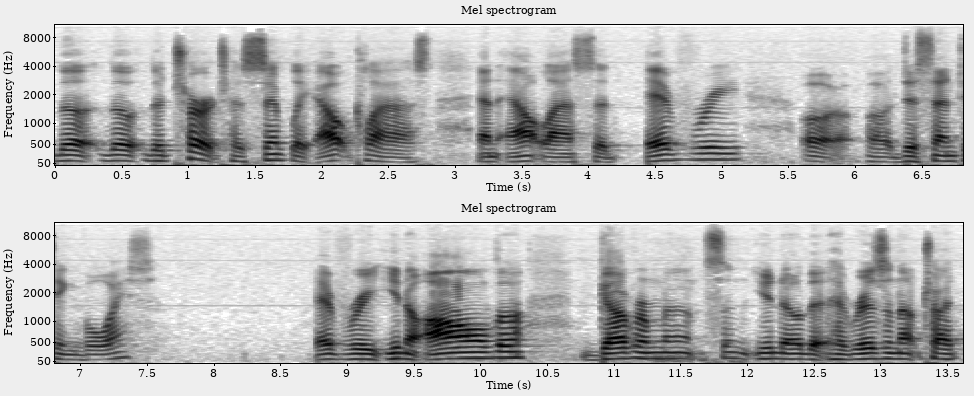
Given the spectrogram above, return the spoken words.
The, the, the church has simply outclassed and outlasted every uh, uh, dissenting voice, every, you know, all the governments and you know that have risen up tried to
